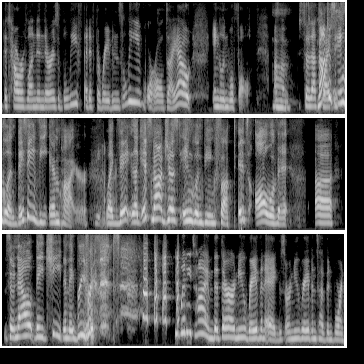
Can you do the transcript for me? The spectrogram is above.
the Tower of London, there is a belief that if the ravens leave or all die out, England will fall. Mm-hmm. Um, so that's not just England. They say the empire. the empire. Like they like it's not just England being fucked. It's all of it. Uh, so now they cheat and they breed ravens. Any time that there are new raven eggs or new ravens have been born,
